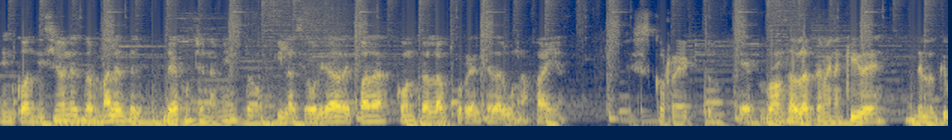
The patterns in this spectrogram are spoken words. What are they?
en condiciones normales de funcionamiento y la seguridad adecuada contra la ocurrencia de alguna falla. es correcto. Que, pues, vamos a hablar también aquí de, de lo que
